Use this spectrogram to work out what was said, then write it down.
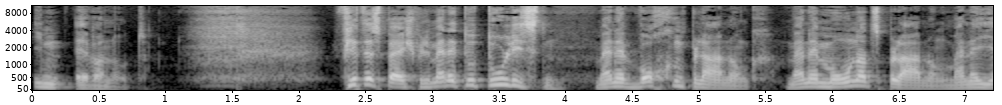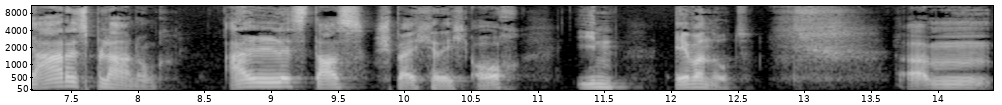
in Evernote. Viertes Beispiel, meine To-Do-Listen, meine Wochenplanung, meine Monatsplanung, meine Jahresplanung. Alles das speichere ich auch in Evernote. Ähm,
